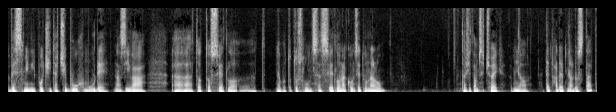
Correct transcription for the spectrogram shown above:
vesmírný počítač, Bůh Můdy nazývá uh, toto světlo, nebo toto slunce světlo na konci tunelu. Takže tam se člověk měl, ten adept měl dostat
